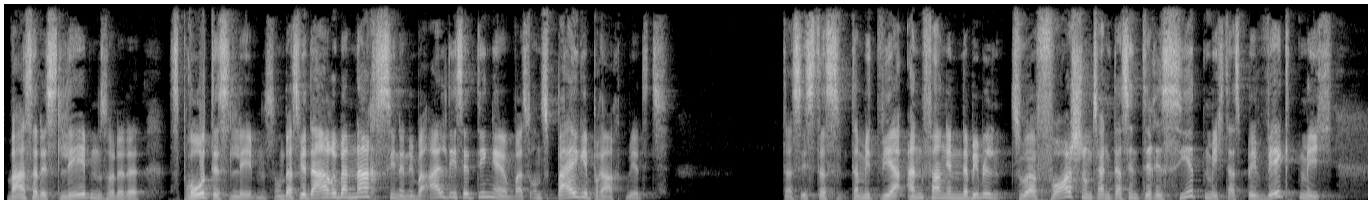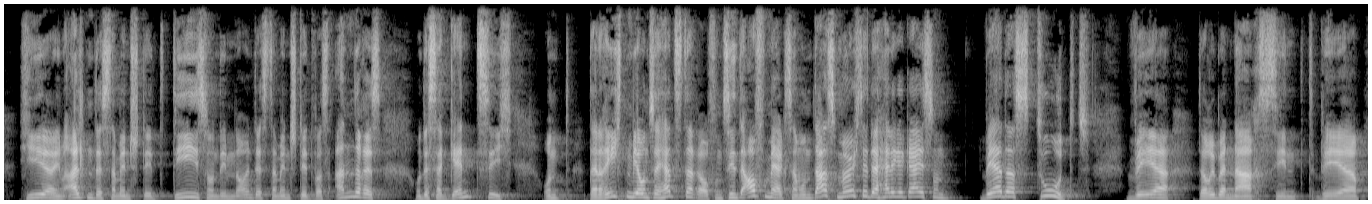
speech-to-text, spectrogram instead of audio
Wasser des Lebens oder das Brot des Lebens und dass wir darüber nachsinnen, über all diese Dinge, was uns beigebracht wird. Das ist das, damit wir anfangen in der Bibel zu erforschen und sagen, das interessiert mich, das bewegt mich. Hier im Alten Testament steht dies und im Neuen Testament steht was anderes und es ergänzt sich und dann richten wir unser Herz darauf und sind aufmerksam und das möchte der Heilige Geist und wer das tut, wer darüber nachsinnt, wer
